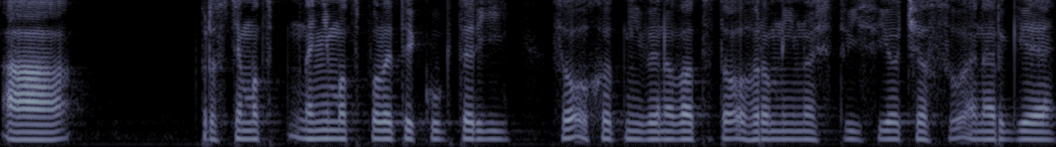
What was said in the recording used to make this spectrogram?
A prostě moc, není moc politiků, který jsou ochotní věnovat to ohromné množství svého času, energie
